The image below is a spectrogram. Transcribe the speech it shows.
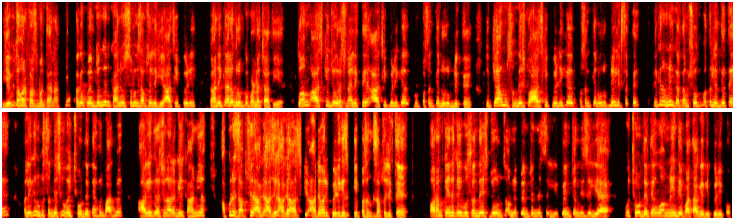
ये भी तो हमारा फ़र्ज़ बनता है ना। अगर प्रेमचंद जी ने कहानी उस समय के हिसाब से लिखी आज की पीढ़ी कहानी के अलग रूप को पढ़ना चाहती है तो हम आज की जो रचनाएँ लिखते हैं आज की पीढ़ी के पसंद के अनुरूप लिखते हैं तो क्या हम उस संदेश को आज की पीढ़ी के पसंद के अनुरूप नहीं लिख सकते? लेकिन हम नहीं करते हम शोक पत्र लिख देते हैं और लेकिन उनके संदेश को वहीं छोड़ देते हैं फिर बाद में आगे की रचना आगे कहानियाँ अपने हिसाब से आगे आगे आगे आज की आने वाली पीढ़ी की पसंद के हिसाब से लिखते हैं और हम कहीं ना कहीं वो संदेश जो हमने प्रेमचंद से प्रेमचंद से लिया है वो छोड़ देते हैं वो हम नहीं दे पाते आगे की पीढ़ी को।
